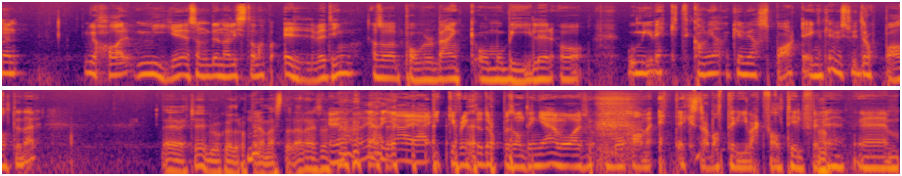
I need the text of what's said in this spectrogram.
Men vi har mye, som denne lista da, på elleve ting. Altså powerbank og mobiler og Hvor mye vekt kan vi ha, kunne vi ha spart, egentlig, hvis vi droppa alt det der? Jeg vet ikke, jeg bruker å droppe det meste der. Altså. Ja, ja, jeg er ikke flink til å droppe sånne ting. Jeg må, må ha med ett ekstra batteri, i hvert fall. tilfelle eh,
